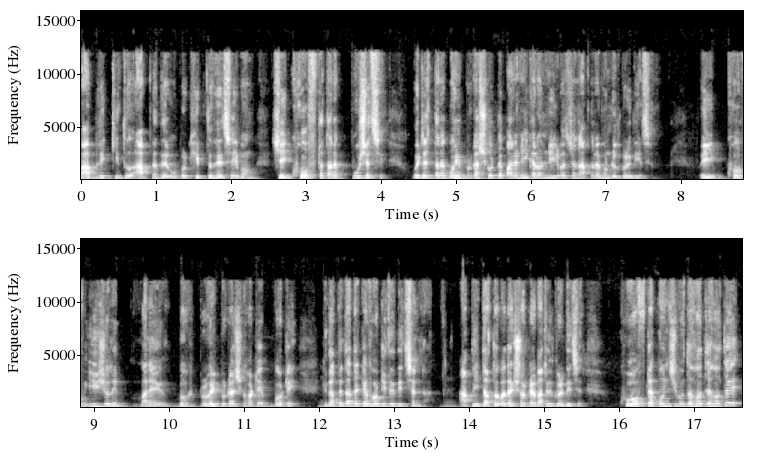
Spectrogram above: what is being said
পাবলিক কিন্তু আপনাদের উপর ক্ষিপ্ত হয়েছে এবং সেই ক্ষোভটা তারা পুষেছে। ওইটা তারা বহিঃপ্রকাশ করতে পারেনি কারণ নির্বাচন আপনারা ভণ্ডুল করে দিয়েছেন। এই ক্ষোভ ইউজুয়ালি মানে বহি- বহিঃপ্রকাশ ঘটে ভোটে কিন্তু আপনি তাদেরকে ভোট দিতে দিচ্ছেন না। আপনি তত্ত্বাবধায়ক সরকার বাতিল করে দিচ্ছেন ক্ষোভটা পঞ্জীভূত হতে হতে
